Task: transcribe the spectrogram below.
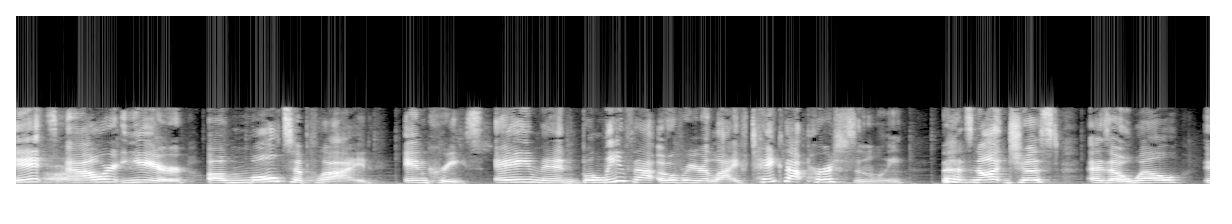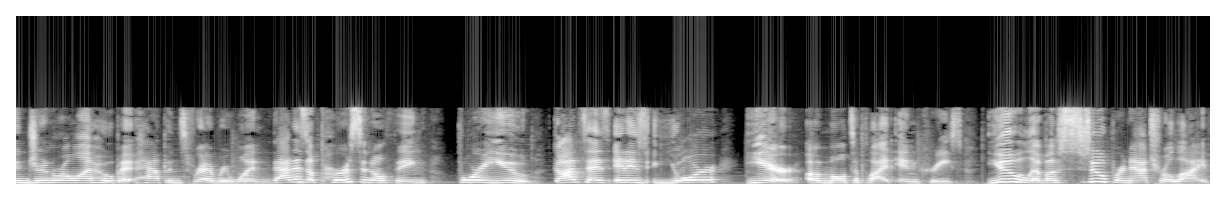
it's our year of multiplied increase. Amen. Believe that over your life. Take that personally. That's not just as a well, in general, I hope it happens for everyone. That is a personal thing for you. God says it is your year of multiplied increase. You live a supernatural life.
